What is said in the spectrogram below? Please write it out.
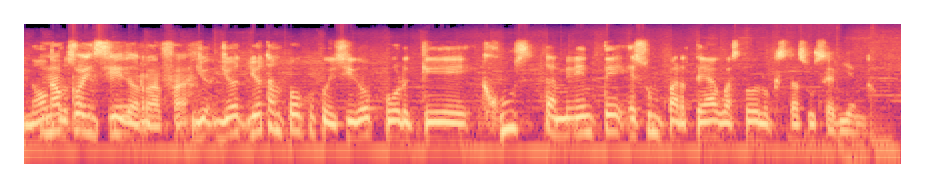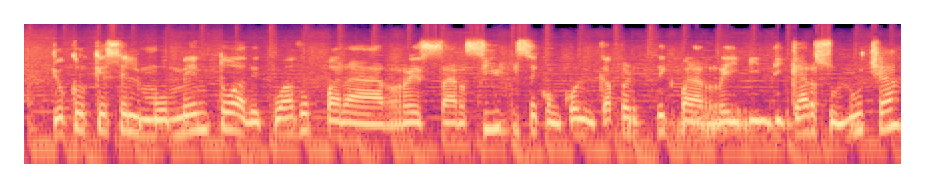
No, no coincido, Rafa. Yo, yo, yo tampoco coincido porque justamente es un parteaguas todo lo que está sucediendo. Yo creo que es el momento adecuado para resarcirse con Colin Kaepernick, para reivindicar su lucha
